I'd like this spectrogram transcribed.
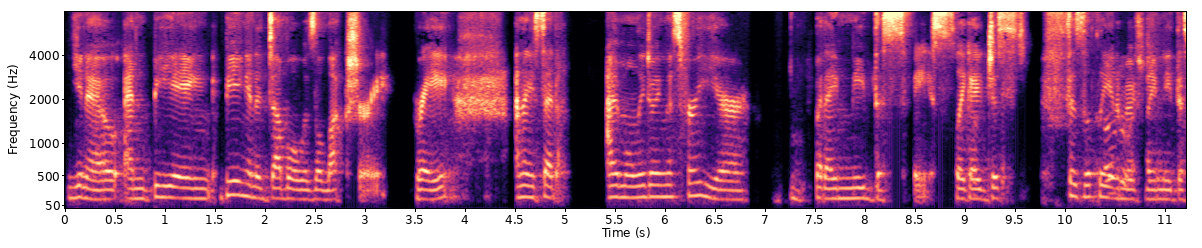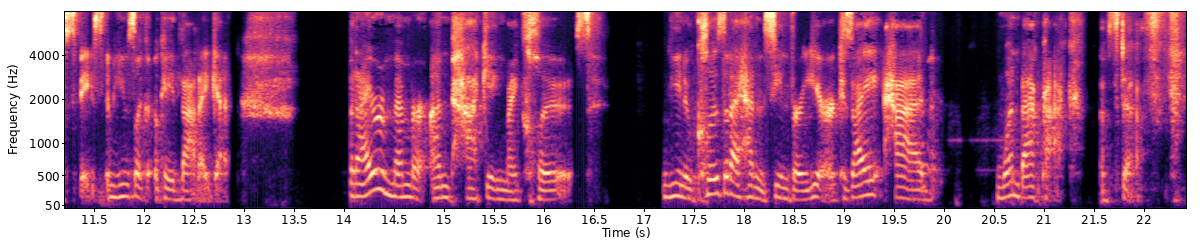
You know, and being being in a double was a luxury, right? And I said, I'm only doing this for a year, but I need the space. Like I just physically and emotionally need the space. And he was like, okay, that I get. But I remember unpacking my clothes, you know, clothes that I hadn't seen for a year because I had one backpack of stuff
